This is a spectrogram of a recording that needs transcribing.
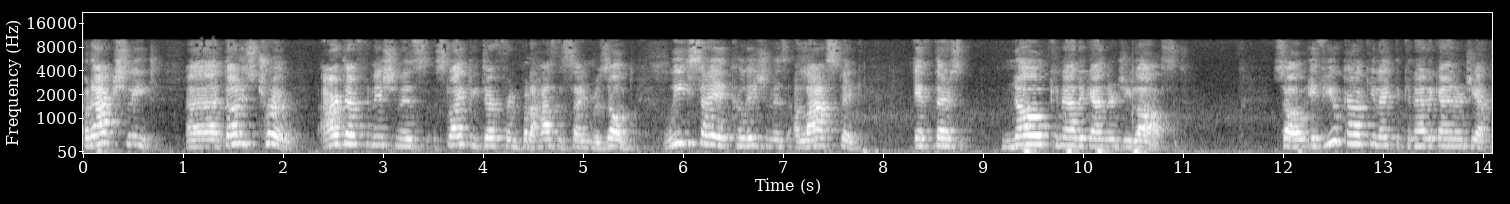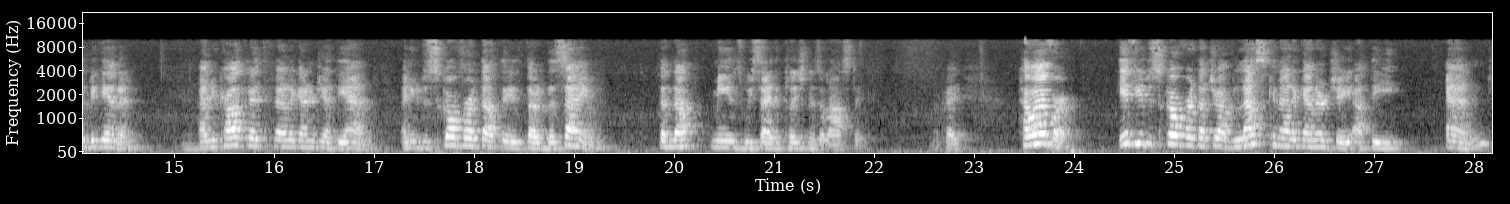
But actually, uh, that is true. Our definition is slightly different, but it has the same result. We say a collision is elastic if there's no kinetic energy lost. So if you calculate the kinetic energy at the beginning and you calculate the kinetic energy at the end and you discover that they, they're the same, then that means we say the collision is elastic. Okay? However, if you discover that you have less kinetic energy at the end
